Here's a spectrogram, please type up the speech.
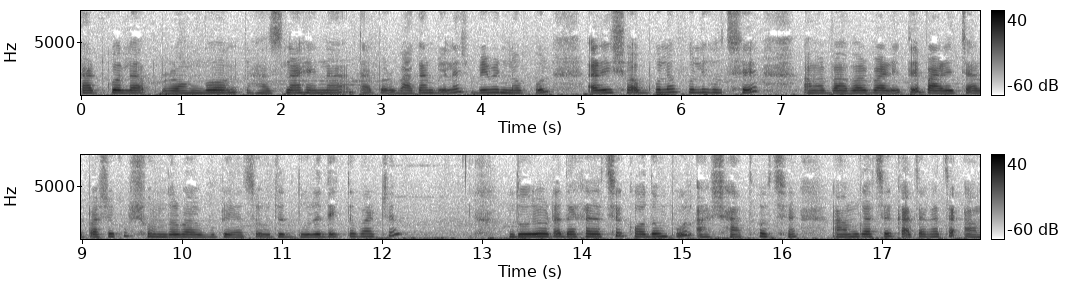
কাঠগোলাপ রঙ্গন হাসনা, হেনা, তারপর বাগান, বিলাস, বিভিন্ন ফুল। আর এই সবগুলো ফুলই হচ্ছে আমার বাবার বাড়িতে। বাড়ির চারপাশে খুব সুন্দরভাবে ফুটে আছে। ওই যে দূরে দেখতে পাচ্ছেন? দূরে ওটা দেখা যাচ্ছে কদম ফুল আর সাথে হচ্ছে আম গাছের কাঁচা কাঁচা আম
